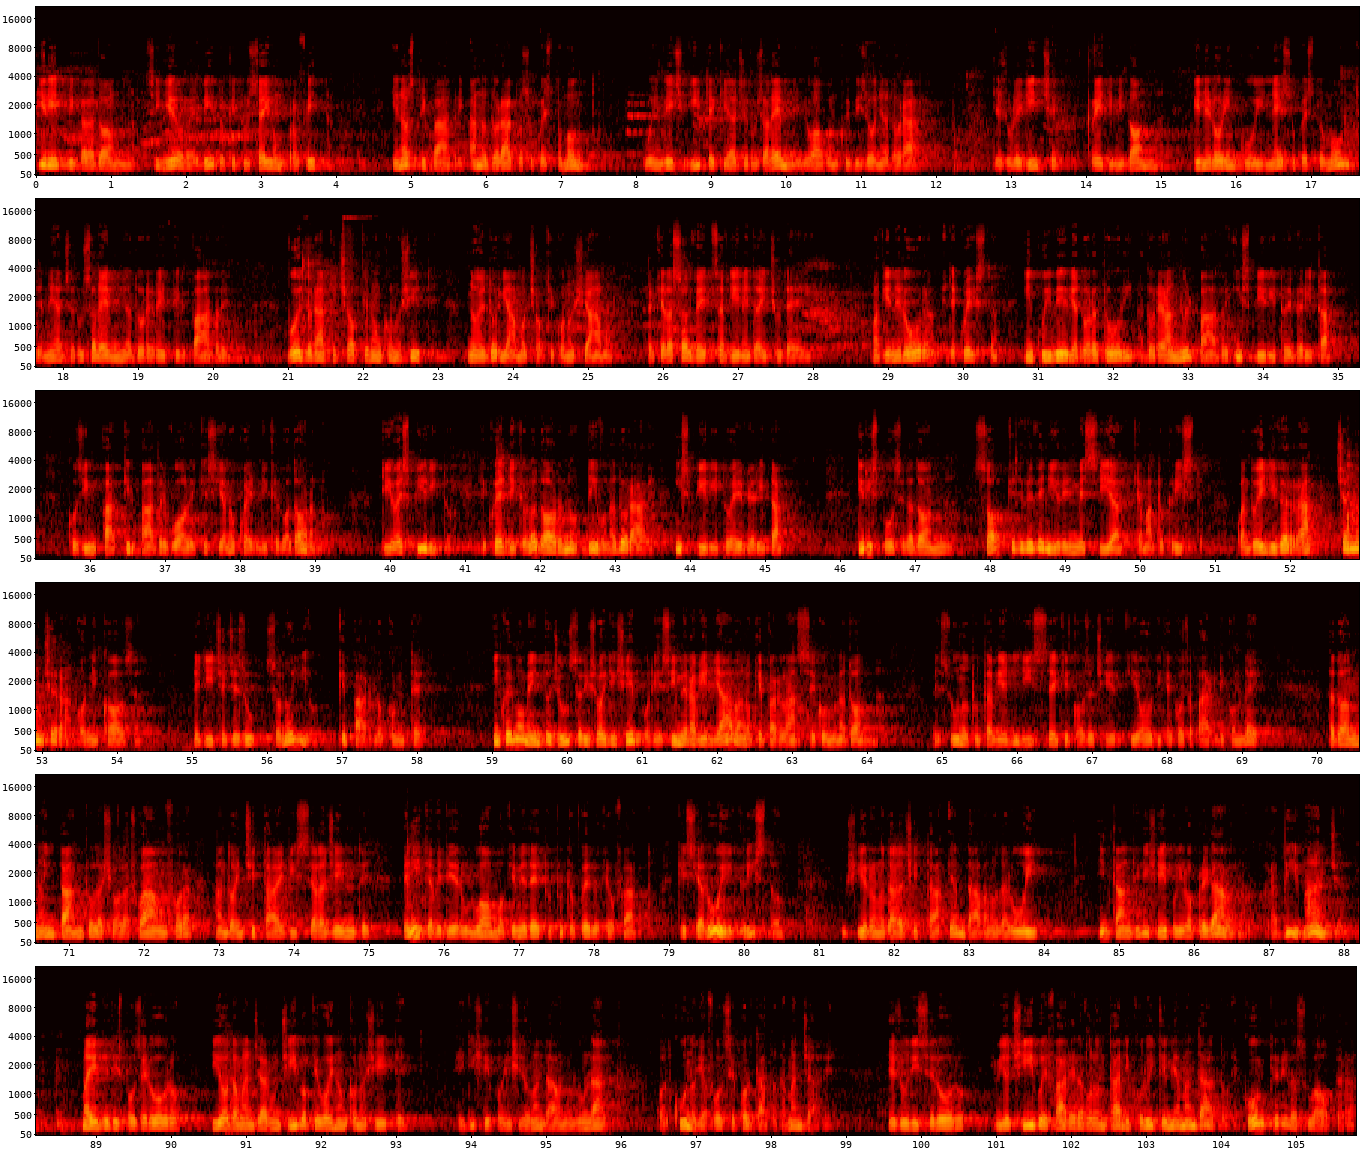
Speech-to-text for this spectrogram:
Gli replica la donna, Signore, vedo che tu sei un profeta. I nostri padri hanno adorato su questo monte, voi invece dite che a Gerusalemme è il luogo in cui bisogna adorare. Gesù le dice, credimi donna, viene l'ora in cui né su questo monte né a Gerusalemme adorerete il Padre voi adorate ciò che non conoscete, noi adoriamo ciò che conosciamo, perché la salvezza viene dai giudei. Ma viene l'ora, ed è questa, in cui i veri adoratori adoreranno il Padre in spirito e verità. Così infatti il Padre vuole che siano quelli che lo adorano. Dio è spirito e quelli che lo adorano devono adorare in spirito e verità. Gli rispose la donna, so che deve venire il Messia chiamato Cristo. Quando egli verrà ci annuncerà ogni cosa. E dice Gesù, sono io che parlo con te. In quel momento giunsero i suoi discepoli e si meravigliavano che parlasse con una donna. Nessuno tuttavia gli disse che cosa cerchi o di che cosa parli con lei. La donna intanto lasciò la sua anfora, andò in città e disse alla gente, venite a vedere un uomo che mi ha detto tutto quello che ho fatto, che sia lui Cristo uscirono dalla città e andavano da lui. Intanto i discepoli lo pregavano, Rabbi, mangia. Ma egli rispose loro, io ho da mangiare un cibo che voi non conoscete. E i discepoli si domandavano l'un l'altro, qualcuno gli ha forse portato da mangiare? Gesù disse loro, il mio cibo è fare la volontà di colui che mi ha mandato e compiere la sua opera.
